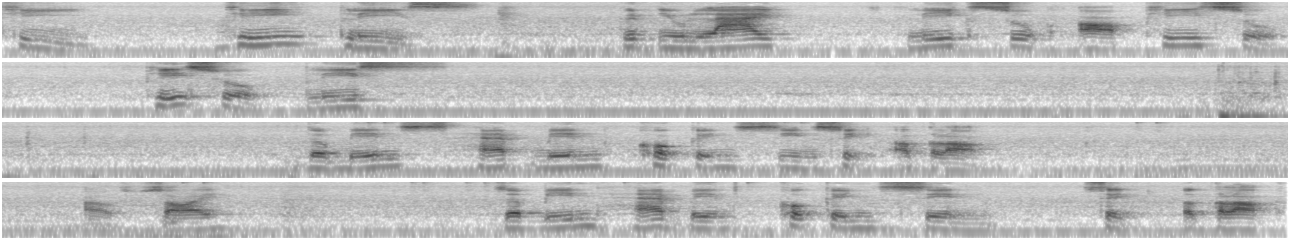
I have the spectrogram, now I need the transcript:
tea? Tea, please. Could you like leek soup or pea soup? Pea soup, please. The beans have been cooking since 6 o'clock. Oh, sorry. The bean have been cooking since six o'clock.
